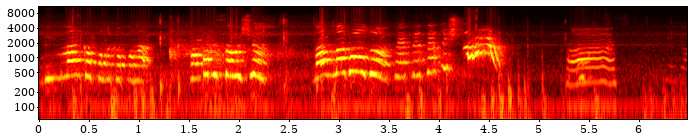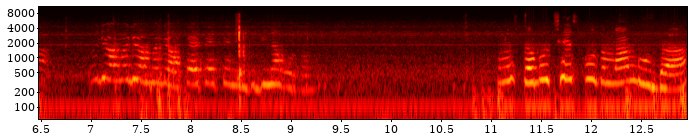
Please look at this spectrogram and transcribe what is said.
Vurayım lan kafana kafana. Kanka biz savaşıyoruz. Lan lag oldu. FPS düştü. Ha Ölüyorum ölüyorum ölüyorum. FPS'nin dibine vurdum. Yunus double chest buldum lan burada.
